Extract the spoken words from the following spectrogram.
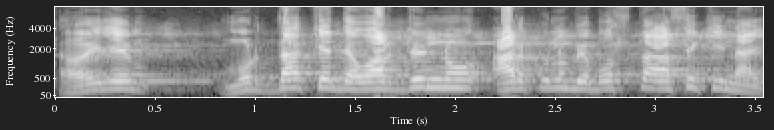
তাহলে মুর্দাকে দেওয়ার জন্য আর কোনো ব্যবস্থা আছে কি নাই?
